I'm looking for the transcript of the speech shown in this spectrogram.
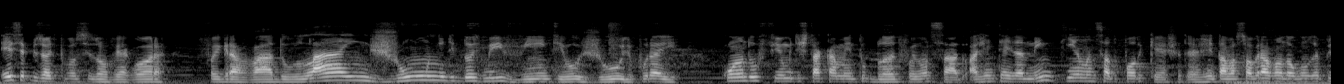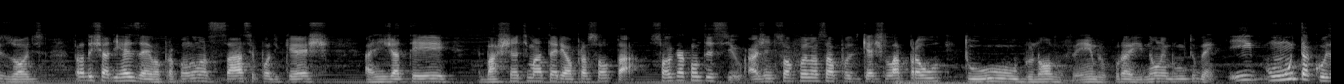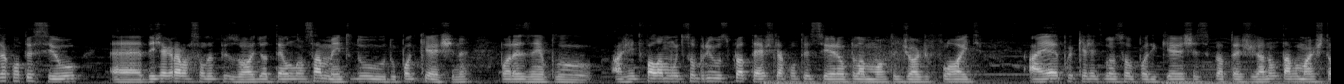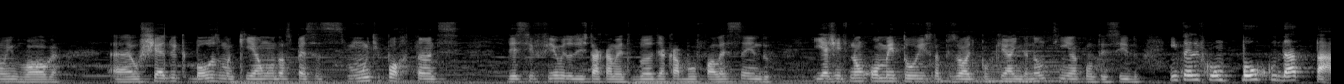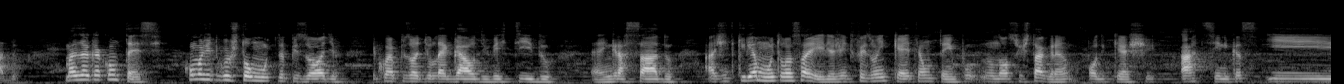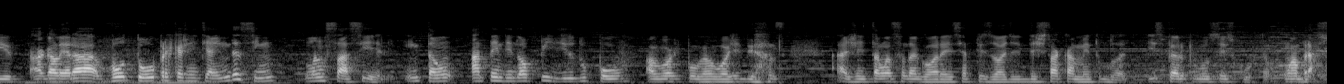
Esse episódio que vocês vão ver agora foi gravado lá em junho de 2020 ou julho, por aí, quando o filme Destacamento Blood foi lançado. A gente ainda nem tinha lançado o podcast, a gente tava só gravando alguns episódios para deixar de reserva para quando lançasse o podcast a gente já ter bastante material para soltar. Só que aconteceu, a gente só foi lançar o podcast lá para outubro, novembro, por aí, não lembro muito bem. E muita coisa aconteceu é, desde a gravação do episódio até o lançamento do, do podcast, né? Por exemplo, a gente fala muito sobre os protestos que aconteceram pela morte de George Floyd. A época que a gente lançou o podcast, esses protestos já não estavam mais tão em voga. É, o Chadwick Boseman, que é uma das peças muito importantes desse filme do Destacamento Blood, acabou falecendo e a gente não comentou isso no episódio porque ainda não tinha acontecido. Então ele ficou um pouco datado. Mas é o que acontece. Como a gente gostou muito do episódio, ficou um episódio legal, divertido, é, engraçado, a gente queria muito lançar ele. A gente fez uma enquete há um tempo no nosso Instagram, podcast Artes Cínicas, e a galera votou para que a gente ainda assim lançasse ele. Então, atendendo ao pedido do povo, a voz do povo é a voz de Deus, a gente está lançando agora esse episódio de Destacamento Blood. Espero que vocês curtam. Um abraço.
